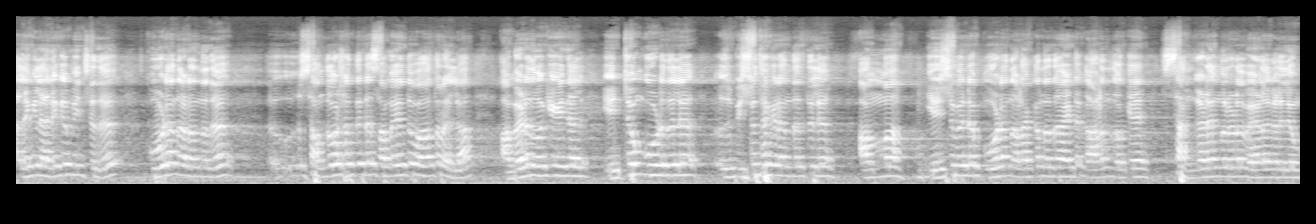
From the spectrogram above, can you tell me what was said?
അല്ലെങ്കിൽ അനുഗമിച്ചത് കൂടെ നടന്നത് സന്തോഷത്തിന്റെ സമയത്ത് മാത്രമല്ല അമ്മയുടെ നോക്കി കഴിഞ്ഞാൽ ഏറ്റവും കൂടുതൽ വിശുദ്ധ ഗ്രന്ഥത്തിൽ അമ്മ യേശുവിന്റെ കൂടെ നടക്കുന്നതായിട്ട് കാണുന്നതൊക്കെ സങ്കടങ്ങളുടെ വേളകളിലും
